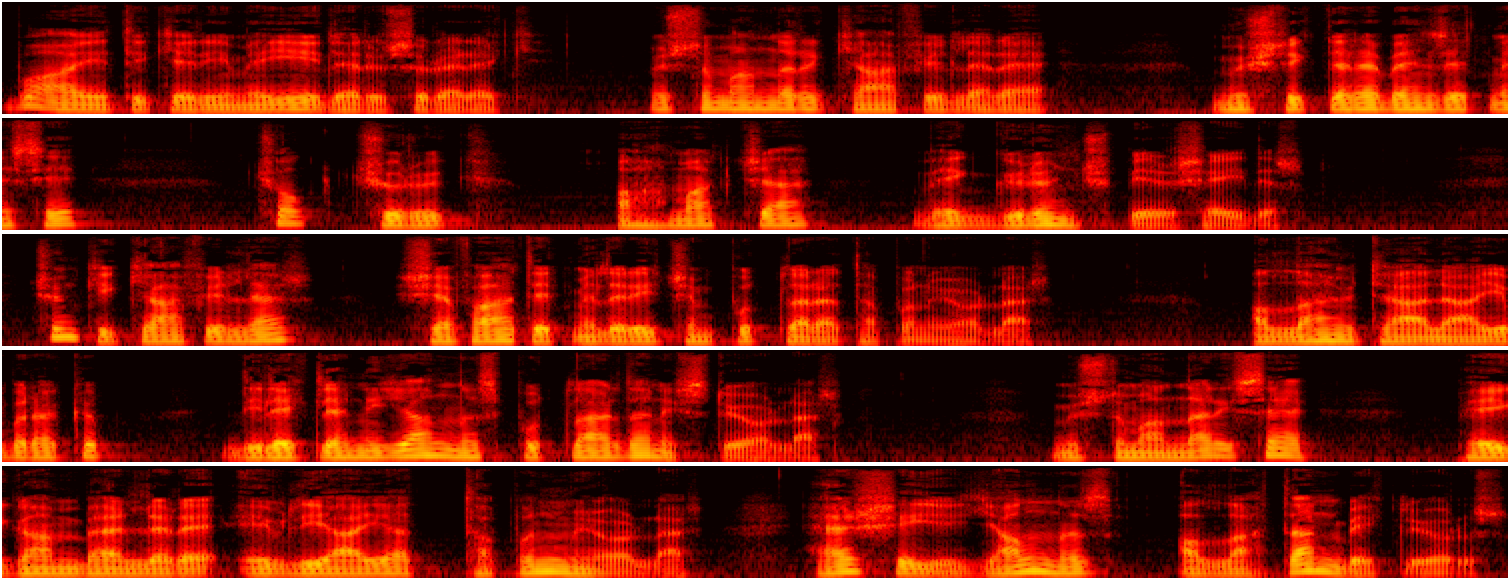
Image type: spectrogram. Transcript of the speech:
Bu ayeti kerimeyi ileri sürerek Müslümanları kâfirlere, müşriklere benzetmesi çok çürük, ahmakça ve gülünç bir şeydir. Çünkü kâfirler şefaat etmeleri için putlara tapınıyorlar. Allahü Teala'yı bırakıp dileklerini yalnız putlardan istiyorlar. Müslümanlar ise peygamberlere, evliyaya tapınmıyorlar. Her şeyi yalnız Allah'tan bekliyoruz.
